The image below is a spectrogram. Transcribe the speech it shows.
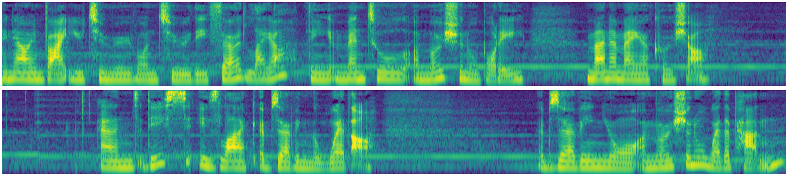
I now invite you to move on to the third layer, the mental emotional body, Manamaya Kosha. And this is like observing the weather, observing your emotional weather pattern,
